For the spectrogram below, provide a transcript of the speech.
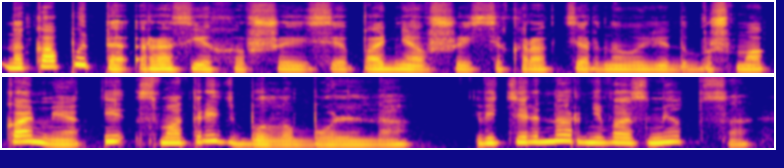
На копыта, разъехавшиеся, поднявшиеся характерного вида башмаками, и смотреть было больно. Ветеринар не возьмется –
